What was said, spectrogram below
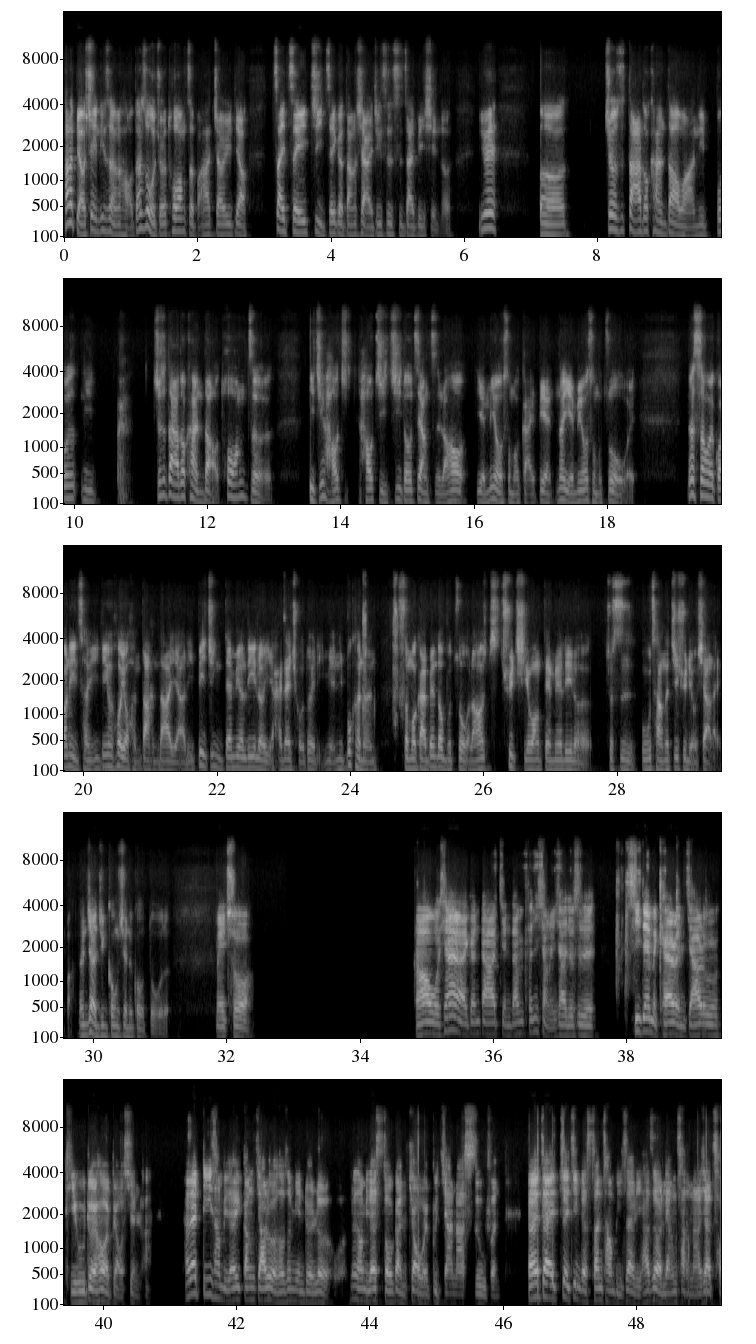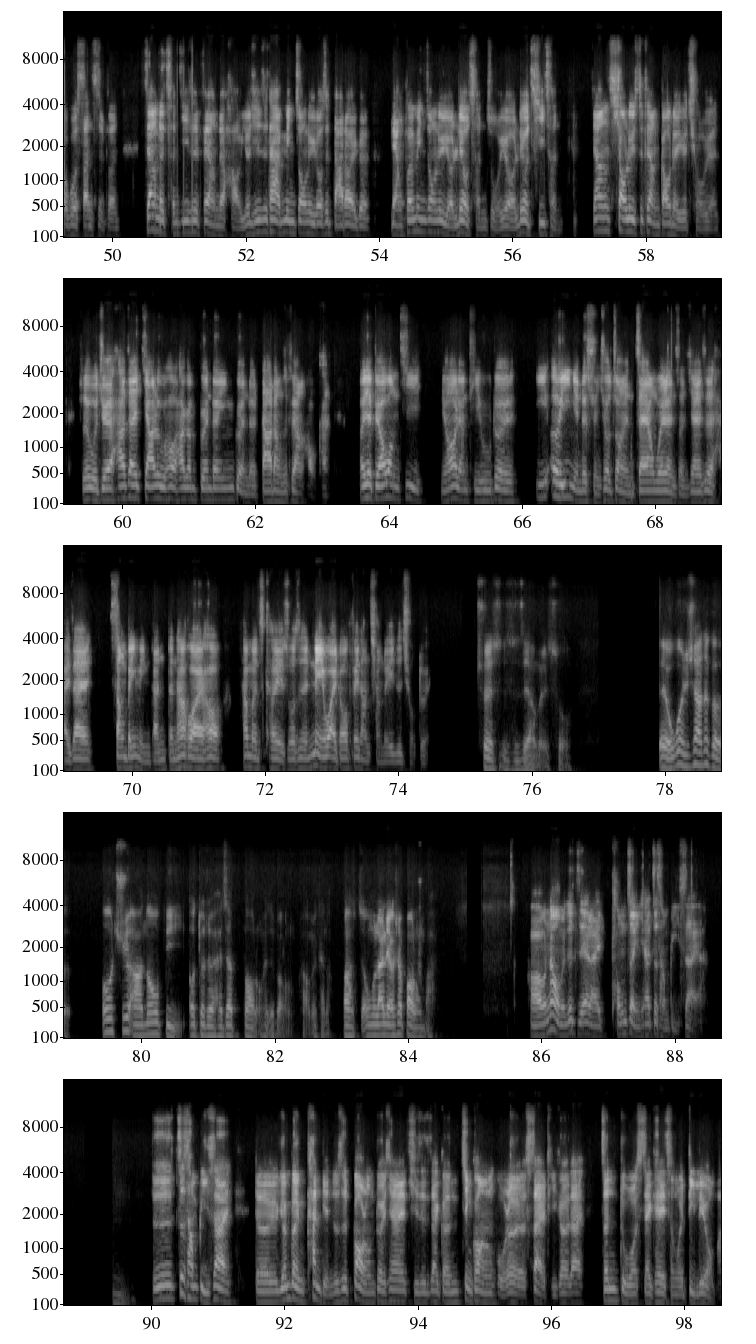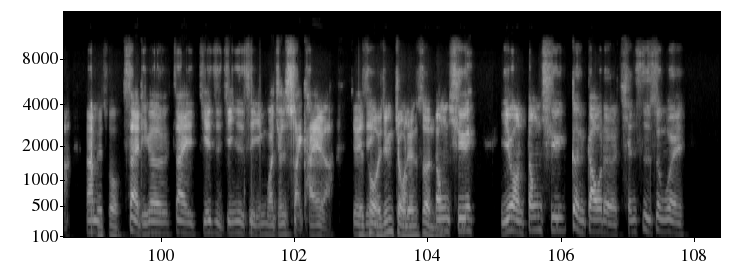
他的表现一定是很好，但是我觉得拓荒者把他交易掉，在这一季这个当下已经是势在必行了，因为呃就是大家都看得到嘛，你不你就是大家都看得到拓荒者。已经好几好几季都这样子，然后也没有什么改变，那也没有什么作为。那身为管理层一定会有很大很大压力，毕竟 Damian Lillard 也还在球队里面，你不可能什么改变都不做，然后去期望 Damian Lillard 就是无偿的继续留下来吧？人家已经贡献的够多了。没错。然后我现在来跟大家简单分享一下，就是 CJ McCarron 加入鹈鹕队后的表现啦。他在第一场比赛刚加入的时候是面对热火，那场比赛手感较为不佳，拿十五分。但是在最近的三场比赛里，他是有两场拿下超过三十分，这样的成绩是非常的好，尤其是他的命中率都是达到一个两分命中率有六成左右，六七成，这样效率是非常高的一个球员。所以我觉得他在加入后，他跟 Brandon Ingram 的搭档是非常好看。而且不要忘记，纽奥良鹈鹕队一二一年的选秀状元 Zion Williamson 现在是还在。伤兵名单，等他回来后，他们可以说是内外都非常强的一支球队。确实是这样，没错。哎，我问一下那个 OG Anobi，哦，对对，还在暴龙，还在暴龙。好，没看到啊。我们来聊一下暴龙吧。好，那我们就直接来统整一下这场比赛啊。嗯，就是这场比赛的原本看点就是暴龙队现在其实在跟近况很火热的塞尔提克在争夺谁可以成为第六嘛。那没错，塞尔提克在截止今日是已经完全甩开了，就没错，已经九连胜，东区已经往东区更高的前四顺位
